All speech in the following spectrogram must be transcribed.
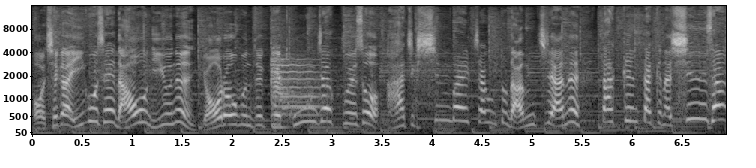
어, 제가 이곳에 나온 이유는 여러분들께 동작구에서 아직 신발 자국도 남지 않은 따끈따끈한 신상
